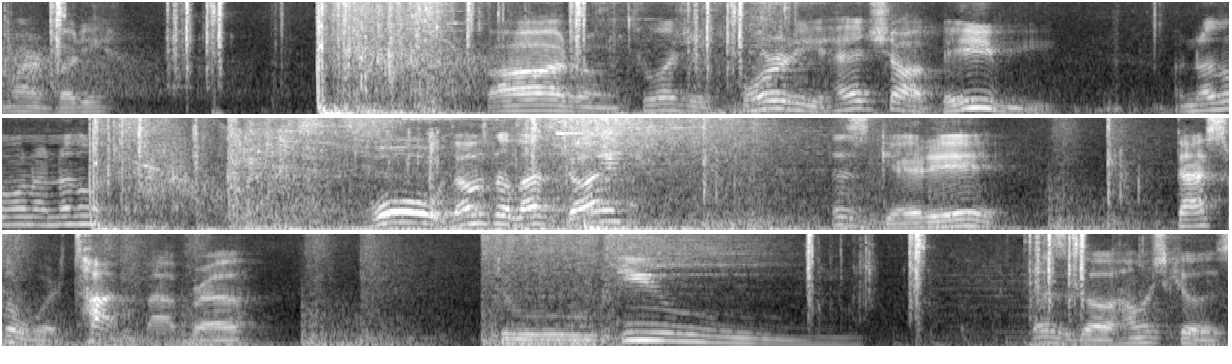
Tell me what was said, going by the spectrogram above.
Come on, buddy. Got him. 240 headshot, baby. Another one, another one. Whoa, that was the last guy? Let's get it. That's what we're talking about, bro. Do, do. Let's go. How much kills?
